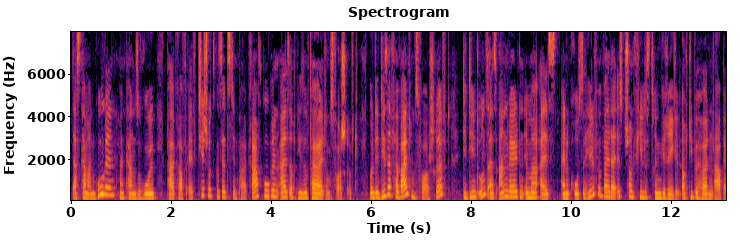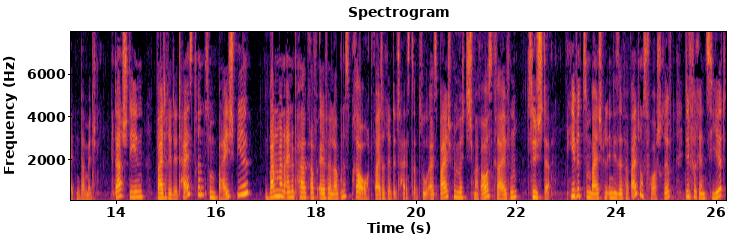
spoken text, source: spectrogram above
Das kann man googeln. Man kann sowohl Paragraph 11 Tierschutzgesetz, den Paragraph googeln, als auch diese Verwaltungsvorschrift. Und in dieser Verwaltungsvorschrift, die dient uns als Anwälten immer als eine große Hilfe, weil da ist schon vieles drin geregelt. Auch die Behörden arbeiten damit. Da stehen weitere Details drin, zum Beispiel, wann man eine Paragraph 11 Erlaubnis braucht. Weitere Details dazu. Als Beispiel möchte ich mal rausgreifen, Züchter. Hier wird zum Beispiel in dieser Verwaltungsvorschrift differenziert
